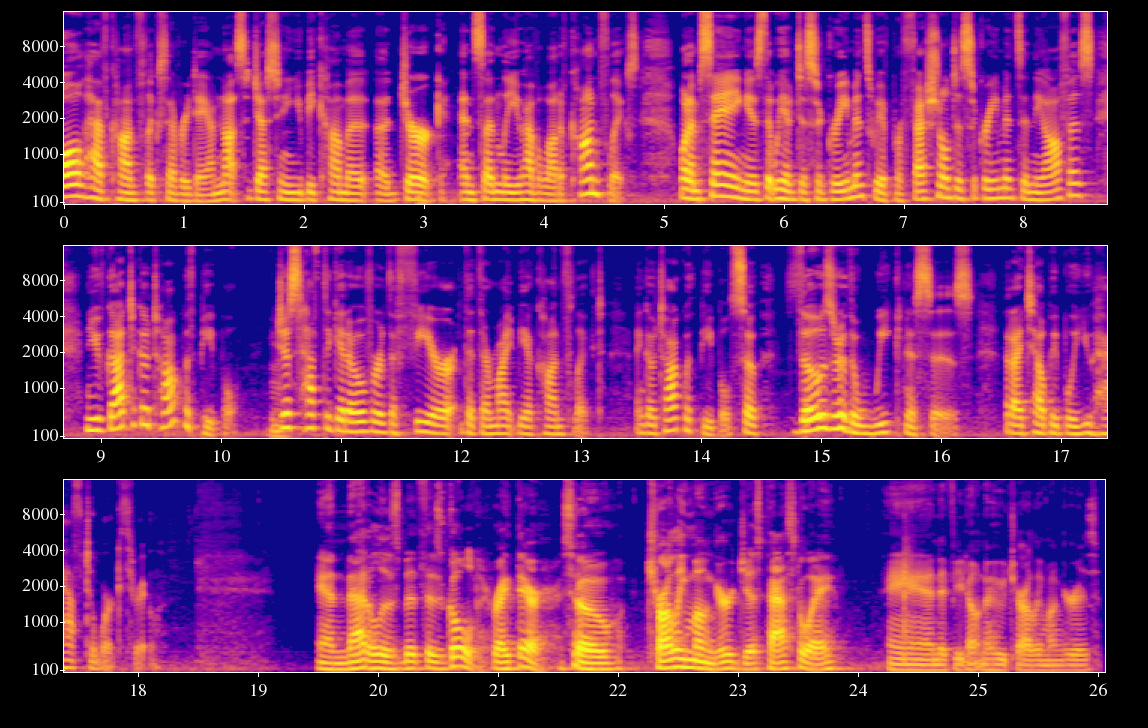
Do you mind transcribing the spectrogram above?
all have conflicts every day. I'm not suggesting you become a, a jerk and suddenly you have a lot of conflicts. What I'm saying is that we have disagreements. We have professional disagreements in the office, and you've got to go talk with people. You just have to get over the fear that there might be a conflict and go talk with people. So those are the weaknesses that I tell people you have to work through. And that, Elizabeth, is gold right there. So, Charlie Munger just passed away. And if you don't know who Charlie Munger is,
